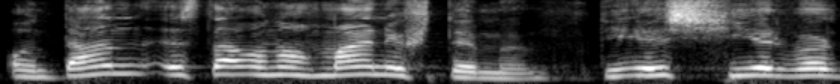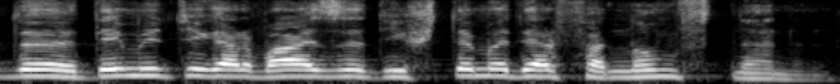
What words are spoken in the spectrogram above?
Und dann ist da auch noch meine Stimme, die ich hier würde demütigerweise die Stimme der Vernunft nennen.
